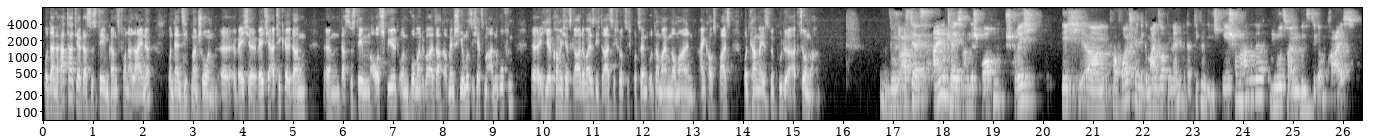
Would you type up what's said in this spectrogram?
Und dann rattert ja das System ganz von alleine und dann sieht sieht man schon, äh, welche, welche Artikel dann ähm, das System ausspielt und wo man überall sagt, ach Mensch, hier muss ich jetzt mal anrufen, äh, hier komme ich jetzt gerade, weiß ich nicht, 30, 40 Prozent unter meinem normalen Einkaufspreis und kann mir jetzt eine gute Aktion machen. Du hast jetzt einen Case angesprochen, sprich, ich ähm, vervollständige mein Sortiment mit Artikeln, die ich eh schon handle, nur zu einem günstigeren Preis.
